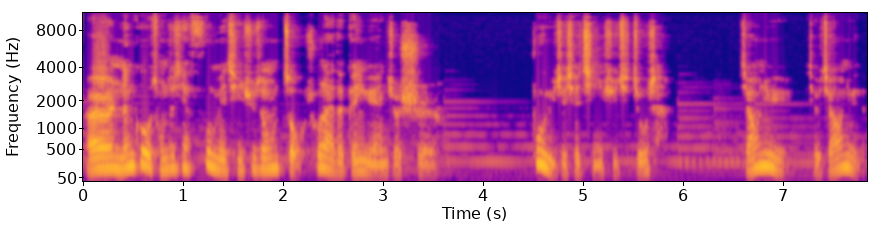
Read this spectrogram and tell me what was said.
而能够从这些负面情绪中走出来的根源，就是不与这些情绪去纠缠，焦虑就焦虑了，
